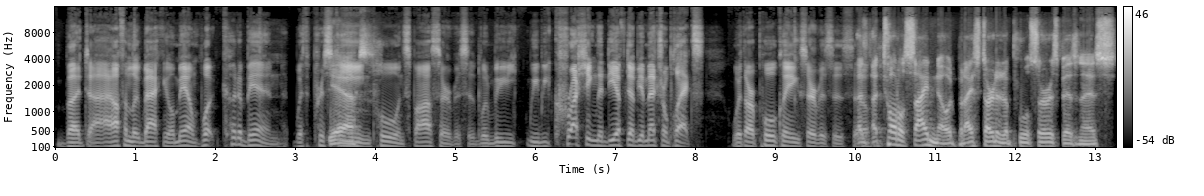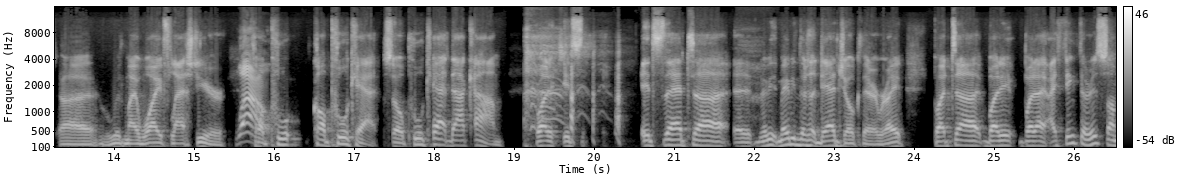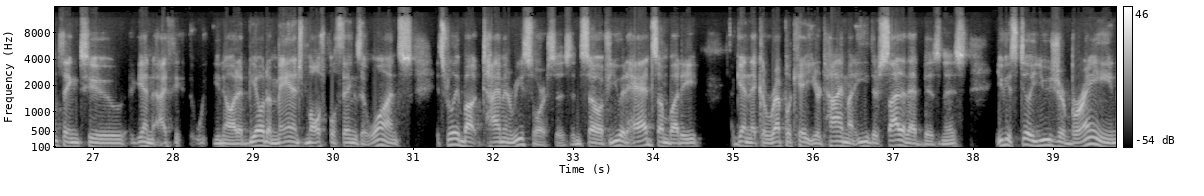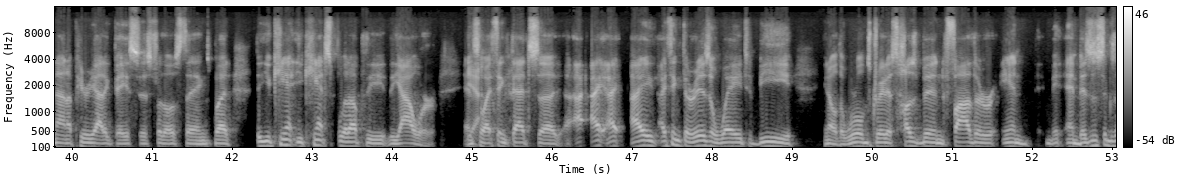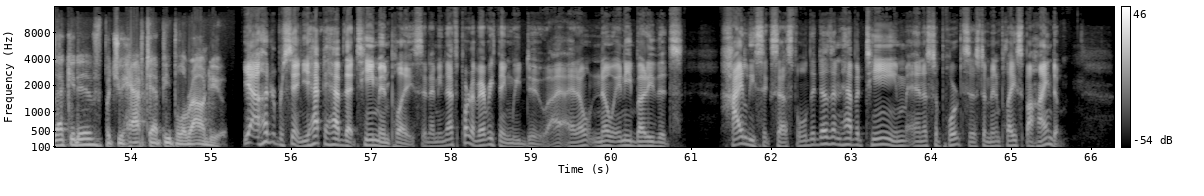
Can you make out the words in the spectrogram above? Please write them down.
But uh, I often look back and go, man, what could have been with pristine yes. pool and spa services? Would we we be crushing the DFW Metroplex? With our pool cleaning services. So. A, a, total side note, but I started a pool service business uh, with my wife last year. Wow. Called Pool, called Pool Cat. So poolcat.com. But it's it's that uh, uh, maybe maybe there's a dad joke there, right? But uh, but it, but I, I think there is something to again. I think you know to be able to manage multiple things at once. It's really about time and resources. And so if you had had somebody again that could replicate your time on either side of that business you can still use your brain on a periodic basis for those things, but you can't you can't split up the the hour. And yeah. so I think that's uh, I, I I think there is a way to be you know the world's greatest husband, father, and and business executive, but you have to have people around you. Yeah, 100%. You have to have that team in place. And I mean, that's part of everything we do. I, I, don't know anybody that's highly successful that doesn't have a team and a support system in place behind them.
